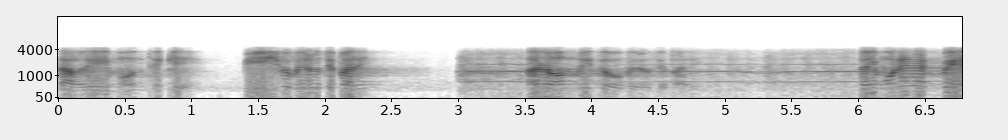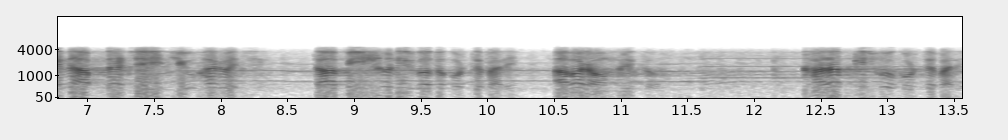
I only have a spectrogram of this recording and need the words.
তাহলে এই মন থেকে বিষও বেরোতে পারে, আর অমৃতও বেরোতে পারে। তাই মনে রাখবেন, আপনার যে জিহ্বা রয়েছে, তা বিষও নির্গত করতে পারে, আবার অমৃত খারাপ কিছুও করতে পারে।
